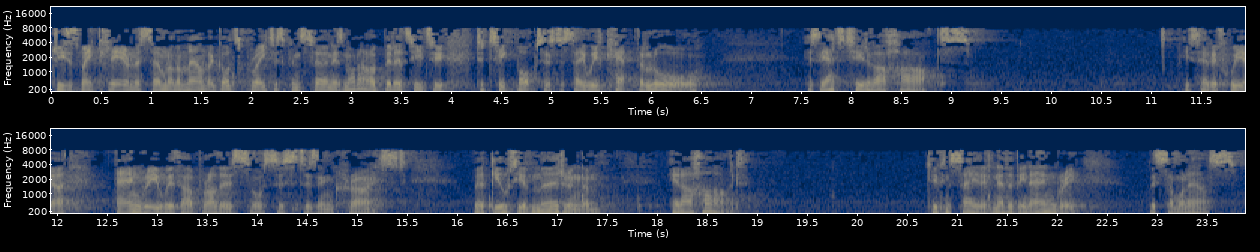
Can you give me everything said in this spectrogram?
Jesus made clear in the Sermon on the Mount that God's greatest concern is not our ability to, to tick boxes to say we've kept the law. It's the attitude of our hearts. He said if we are angry with our brothers or sisters in Christ, we're guilty of murdering them in our heart. Who can say they've never been angry with someone else?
